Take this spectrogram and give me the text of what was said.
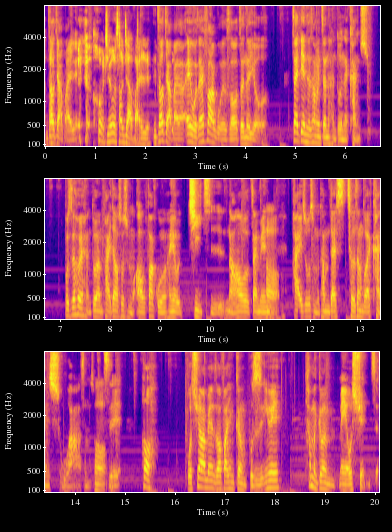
你超假白的，我觉得我超假白的。你超假白的。哎、我在法国的时候真的有在电车上面，真的很多人在看书，不是会很多人拍照说什么哦，法国人很有气质，然后在那边哦拍说什么他们在车上都在看书啊，什么什么哦之类的。哦，我去那边的时候发现根本不是，因为他们根本没有选择，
